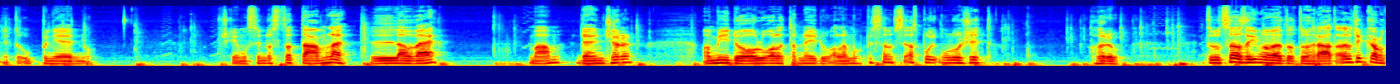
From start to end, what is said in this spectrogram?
je to úplně jedno. Počkej, musím dostat tamhle love. Mám, danger. Mám jít dolů, ale tam nejdu, ale mohl bych si aspoň uložit hru. Je to docela zajímavé toto hrát, ale říkám,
